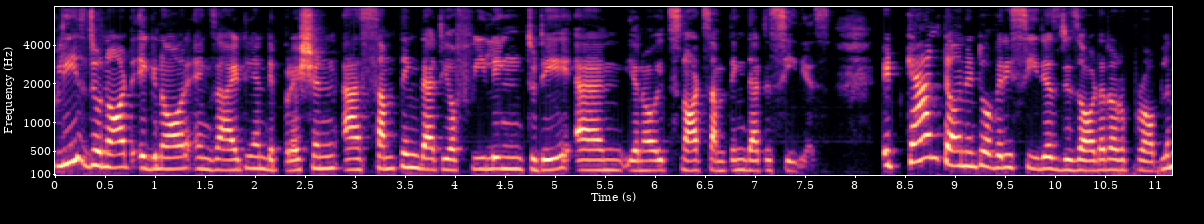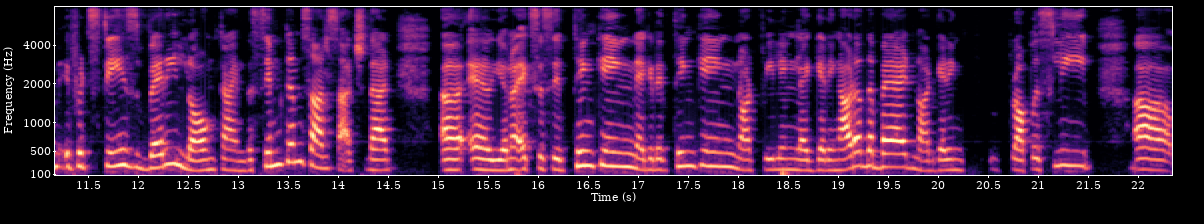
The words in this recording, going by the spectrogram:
please do not ignore anxiety and depression as something that you're feeling today and you know it's not something that is serious. It can turn into a very serious disorder or a problem if it stays very long time. The symptoms are such that uh, uh, you know excessive thinking negative thinking not feeling like getting out of the bed not getting proper sleep uh,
